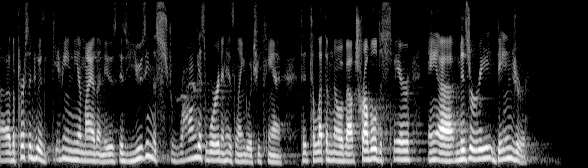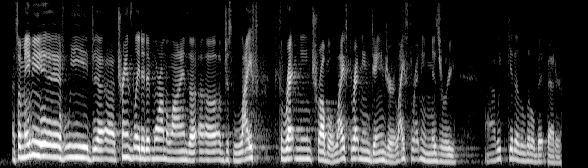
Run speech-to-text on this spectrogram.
uh, the person who is giving Nehemiah the news is using the strongest word in his language he can to, to let them know about trouble, despair, uh, misery, danger. And so maybe if we uh, translated it more on the lines of, of just life threatening trouble, life threatening danger, life threatening misery, uh, we could get it a little bit better.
